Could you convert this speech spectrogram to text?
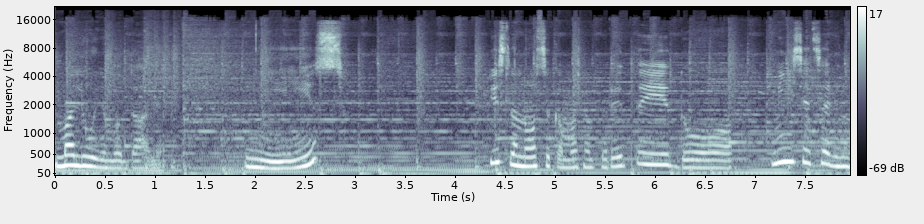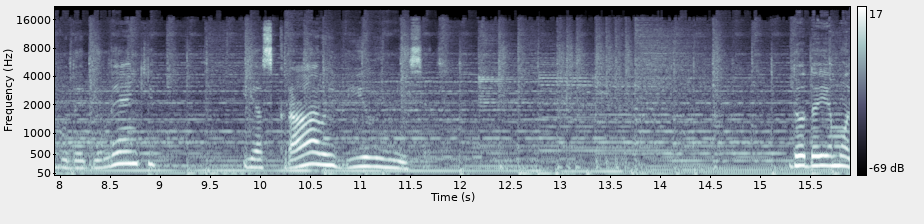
Малюємо далі ніс. Після носика можна перейти до місяця, він буде біленький, яскравий білий місяць. Додаємо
